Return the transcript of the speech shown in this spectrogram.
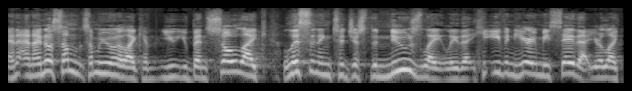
And, and I know some, some of you are like, have, you, you've been so like listening to just the news lately that he, even hearing me say that, you're like,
